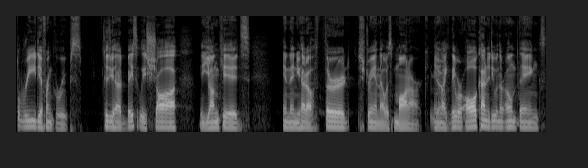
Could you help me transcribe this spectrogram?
three different groups because you had basically Shaw, the young kids, and then you had a third strand that was Monarch, and Yeah. like they were all kind of doing their own things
